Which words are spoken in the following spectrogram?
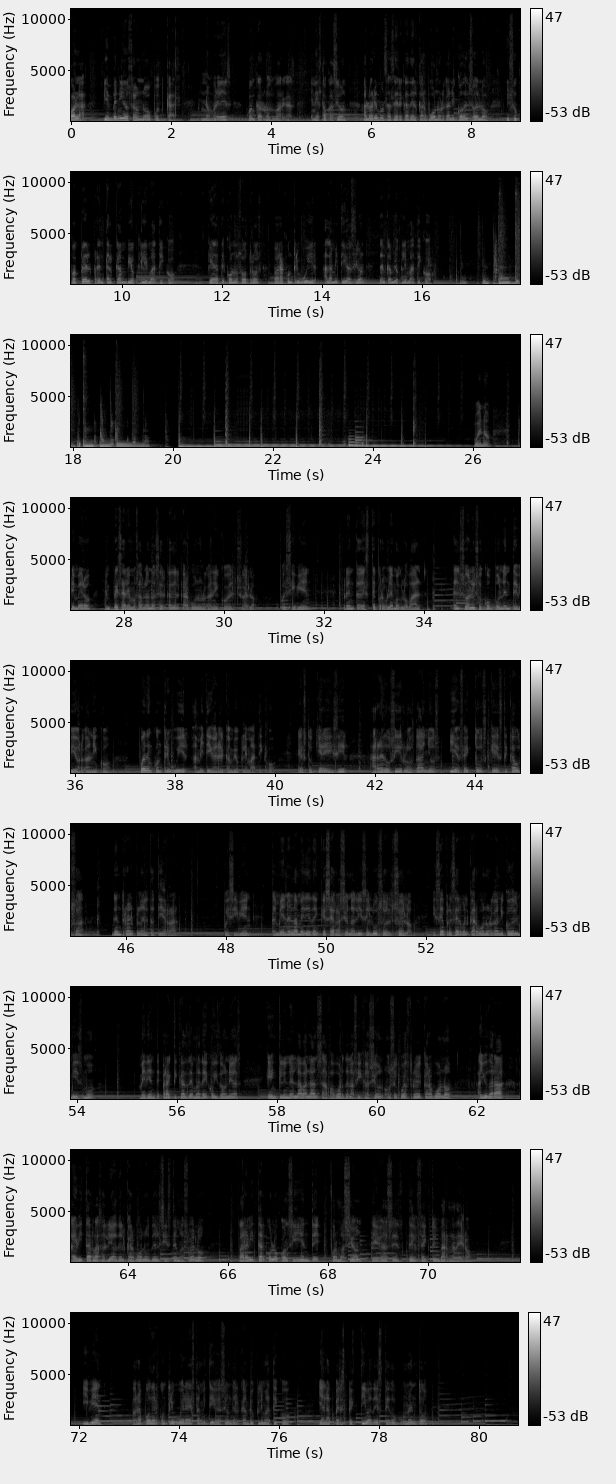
Hola, bienvenidos a un nuevo podcast. Mi nombre es Juan Carlos Vargas. En esta ocasión hablaremos acerca del carbón orgánico del suelo y su papel frente al cambio climático. Quédate con nosotros para contribuir a la mitigación del cambio climático. Bueno, primero empezaremos hablando acerca del carbón orgánico del suelo, pues si bien frente a este problema global, el suelo y su componente bioorgánico pueden contribuir a mitigar el cambio climático. Esto quiere decir a reducir los daños y efectos que éste causa dentro del planeta Tierra. Pues si bien también en la medida en que se racionalice el uso del suelo y se preserva el carbón orgánico del mismo, mediante prácticas de manejo idóneas que inclinen la balanza a favor de la fijación o secuestro de carbono, ayudará a evitar la salida del carbono del sistema suelo para evitar con lo consiguiente formación de gases de efecto invernadero. Y bien, para poder contribuir a esta mitigación del cambio climático y a la perspectiva de este documento,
